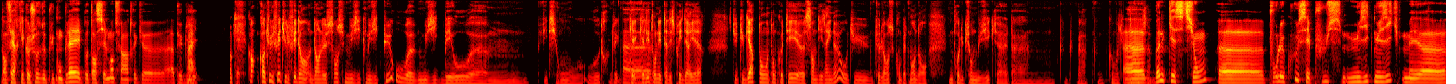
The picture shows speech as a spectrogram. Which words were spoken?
d'en faire quelque chose de plus complet et potentiellement de faire un truc à publier. Quand, quand tu le fais, tu le fais dans, dans le sens musique, musique pure ou euh, musique BO, euh, fiction ou, ou autre? Quel, quel est ton état d'esprit derrière? Tu, tu gardes ton, ton côté euh, sound designer ou tu te lances complètement dans une production de musique? T'as- t'as- voilà, Comment tu Euh, découpes ça? bonne question. Euh, pour le coup, c'est plus musique, musique, mais euh,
